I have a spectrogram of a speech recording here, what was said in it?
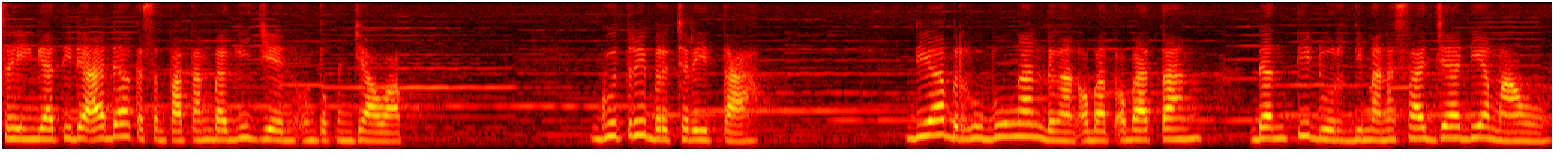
sehingga tidak ada kesempatan bagi Jane untuk menjawab. Guthrie bercerita, dia berhubungan dengan obat-obatan dan tidur di mana saja dia mau.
